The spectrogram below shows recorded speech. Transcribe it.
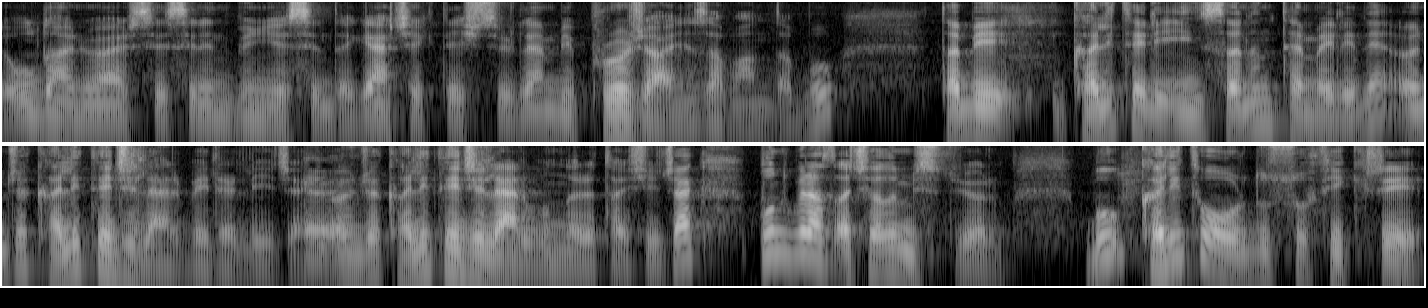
Uludağ Üniversitesi'nin bünyesinde gerçekleştirilen bir proje aynı zamanda bu. Tabii kaliteli insanın temelini önce kaliteciler belirleyecek. Evet. Önce kaliteciler bunları taşıyacak. Bunu biraz açalım istiyorum. Bu kalite ordusu fikri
